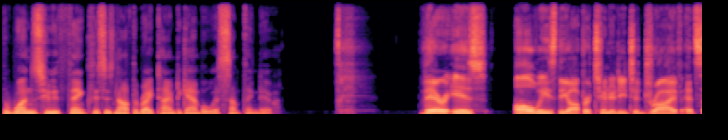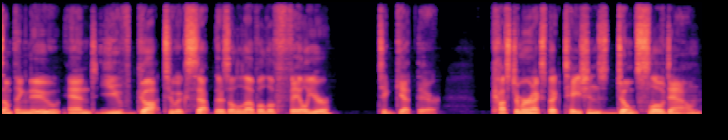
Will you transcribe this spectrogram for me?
the ones who think this is not the right time to gamble with something new? There is always the opportunity to drive at something new, and you've got to accept there's a level of failure to get there. Customer expectations don't slow down,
